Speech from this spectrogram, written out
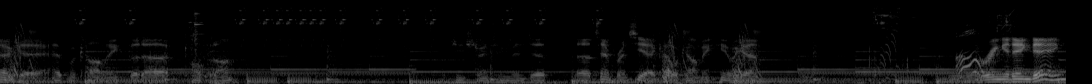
Okay, I have Makami, but uh, confidant. Gene strength, death. Uh, temperance, yeah, Kawakami. Here we go. Oh. Ring a ding ding.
